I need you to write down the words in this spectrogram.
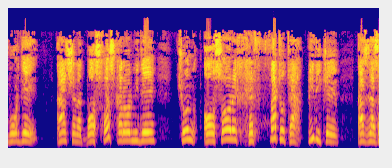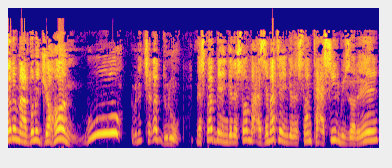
مورد عرض شود بازخواست قرار میده چون آثار خفت و تحقیری که از نظر مردم جهان ببینید چقدر درو نسبت به انگلستان و عظمت انگلستان تأثیر می‌ذاره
